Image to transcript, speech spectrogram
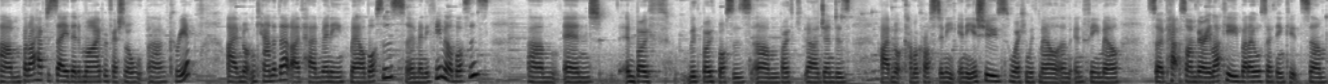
Um, but I have to say that in my professional uh, career, I have not encountered that. I've had many male bosses and many female bosses, um, and and both with both bosses, um, both uh, genders, I have not come across any any issues working with male and, and female. So perhaps I'm very lucky, but I also think it's um,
